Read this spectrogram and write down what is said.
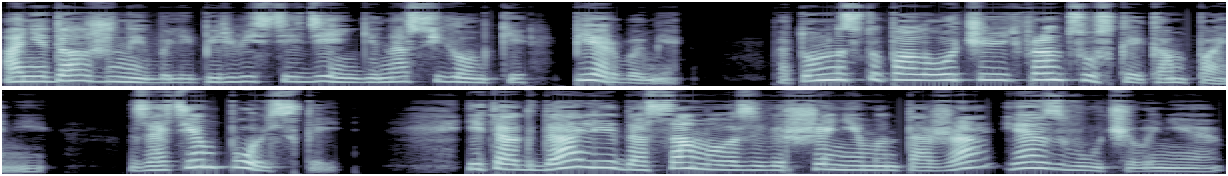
они должны были перевести деньги на съемки первыми. Потом наступала очередь французской компании, затем польской и так далее до самого завершения монтажа и озвучивания.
